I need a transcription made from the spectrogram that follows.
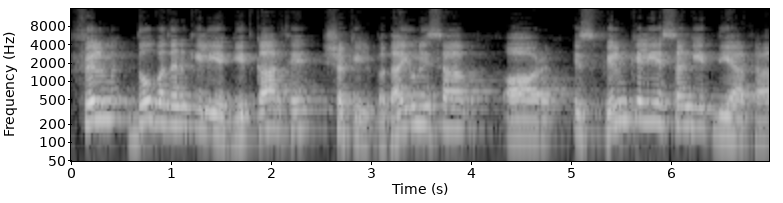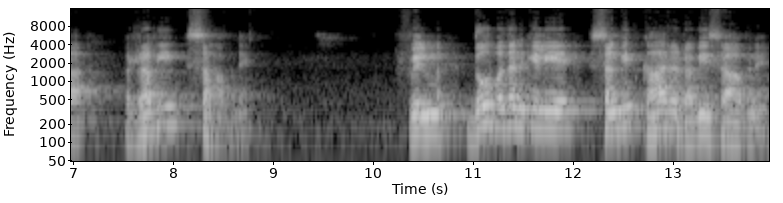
फ़िल्म दो बदन के लिए गीतकार थे शकील बदायूनी साहब और इस फ़िल्म के लिए संगीत दिया था रवि साहब ने। फ़िल्म दो बदन के लिए संगीतकार रवि साहब ने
